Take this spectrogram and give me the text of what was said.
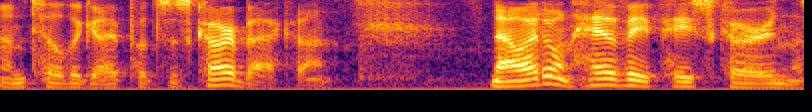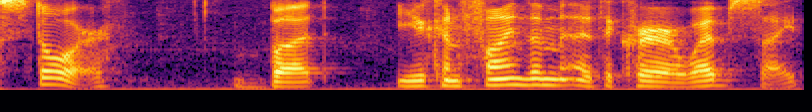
until the guy puts his car back on. Now I don't have a pace car in the store, but you can find them at the Carrera website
